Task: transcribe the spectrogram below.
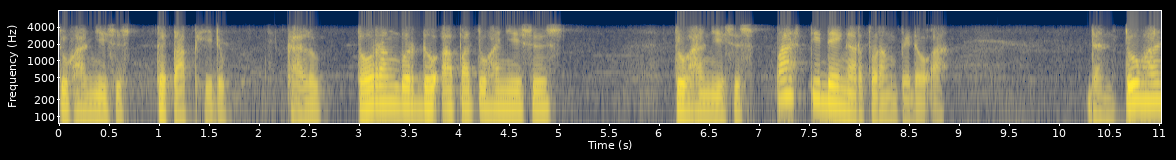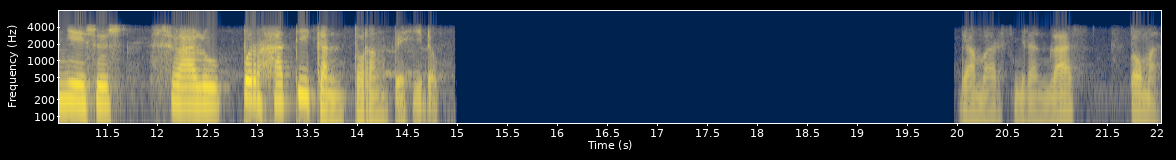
Tuhan Yesus tetap hidup. Kalau torang berdoa apa Tuhan Yesus, Tuhan Yesus pasti dengar torang berdoa. Dan Tuhan Yesus selalu perhatikan torang pehidup. Gambar 19 Thomas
